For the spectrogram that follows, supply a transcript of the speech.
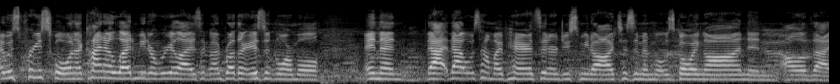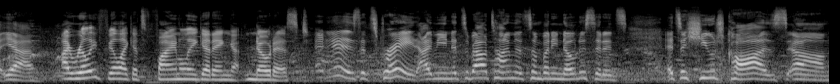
It was preschool, and it kind of led me to realize like my brother isn't normal and then that that was how my parents introduced me to autism and what was going on and all of that yeah I really feel like it's finally getting noticed. it is it's great i mean it's about time that somebody noticed it it's it's a huge cause um,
